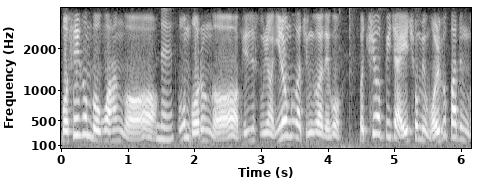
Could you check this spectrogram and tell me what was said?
뭐 세금 보고한 거, 네. 돈 버는 거, 비즈니스 운영 이런 거가 증거가 되고 뭐 취업 비자 H1B 월급 받은 거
